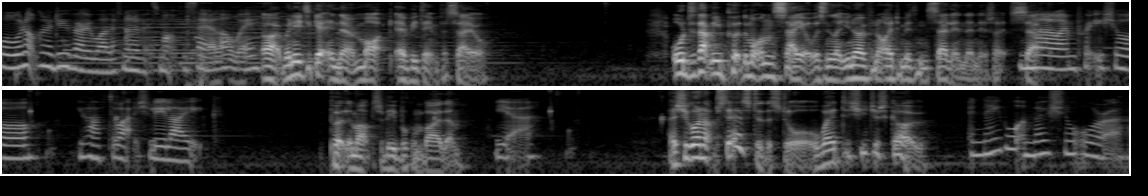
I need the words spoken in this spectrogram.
Well, we're not going to do very well if none of it's marked for sale, are we? All right, we need to get in there and mark everything for sale. Or does that mean put them on sale? As in, like, you know, if an item isn't selling, then it's like sell. No, I'm pretty sure you have to actually like, Put them up so people can buy them. yeah. Has she gone upstairs to the store, or where did she just go? Enable emotional aura.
